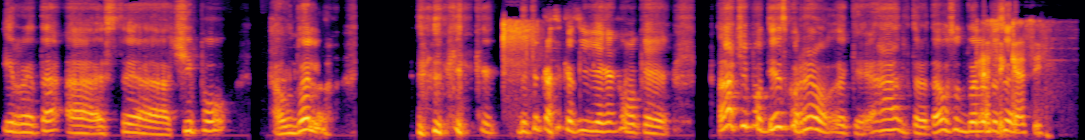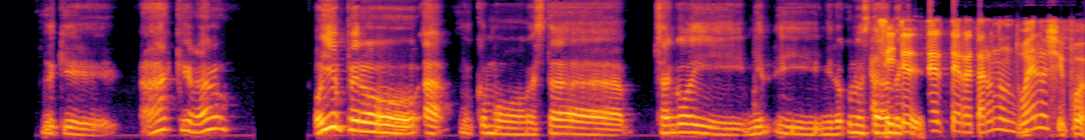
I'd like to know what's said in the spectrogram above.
y reta a este, a Chipo a un duelo. Que- que, de hecho, casi casi llega como que, ah, Chipo, tienes correo, de que, ah, tratamos un duelo, Casi, entonces, casi. de que, ah, qué raro. Oye, pero, ah, como está Sango y, y Miroku no estaban Así de te, que, te, te retaron un duelo, Shippo.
